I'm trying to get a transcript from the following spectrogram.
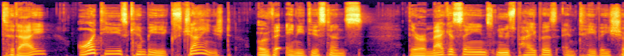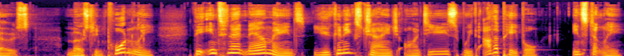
Today, ideas can be exchanged over any distance. There are magazines, newspapers, and TV shows. Most importantly, the internet now means you can exchange ideas with other people instantly.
